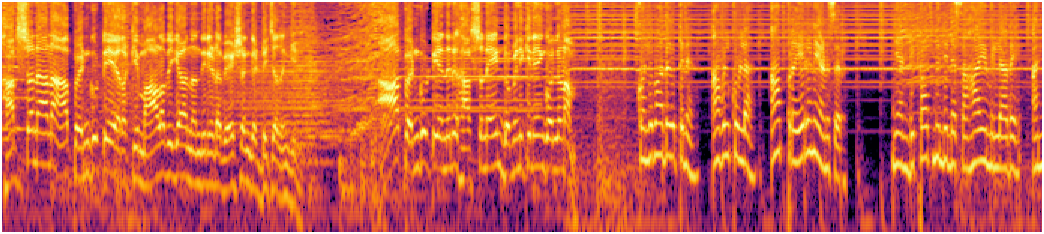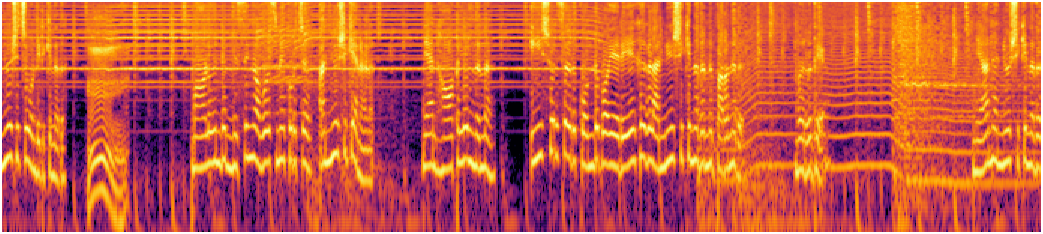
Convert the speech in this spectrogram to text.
ഹർഷനാണ് ആ പെൺകുട്ടിയെ ഇറക്കി മാളവിക നന്ദിനിയുടെ വേഷം കെട്ടിച്ചതെങ്കിൽ ആ പെൺകുട്ടി എന്തിന് ഹർഷനെയും ഡൊമിനിക്കിനെയും കൊല്ലണം? കൊലപാതകത്തിന് അവൾക്കുള്ള ആ പ്രേരണയാണ് സർ. ഞാൻ ഡിപ്പാർട്ട്മെന്റിന്റെ സഹായമില്ലാതെ അന്വേഷിച്ചുകൊണ്ടിരിക്കുന്നത്. മാളുവിന്റെ മിസ്സിംഗ് അവേഴ്സിനെ കുറിച്ച് അന്വേഷിക്കാനാണ്. ഞാൻ ഹോട്ടലിൽ നിന്ന് ഈശ്വർ സർ കൊണ്ടുപോയ രേഖകൾ അന്വേഷിക്കുന്നതെന്ന് പറഞ്ഞത് വെറുതെ ഞാൻ അന്വേഷിക്കുന്നത്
